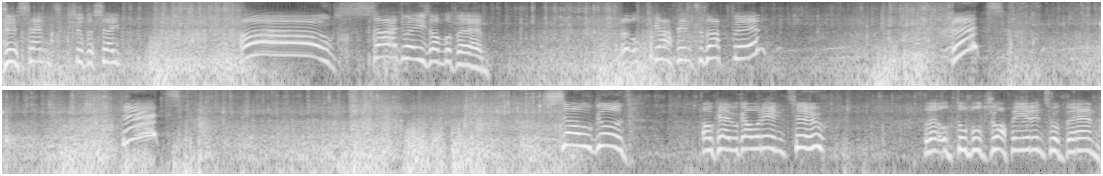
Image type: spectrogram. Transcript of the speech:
descent, should I say. Oh, sideways on the berm. Little gap into that berm. It. It. So good. Okay, we're going into a little double drop here into a berm.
